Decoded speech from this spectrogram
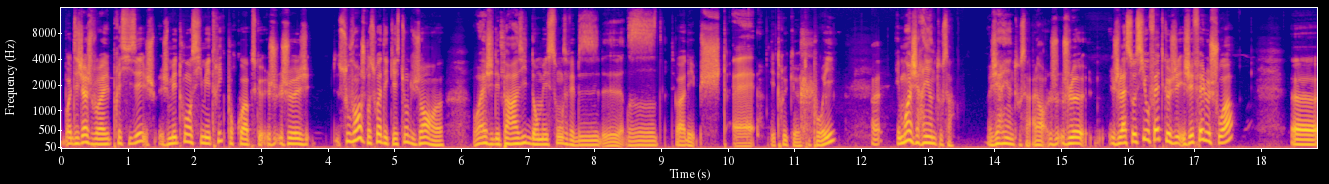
bon, déjà, je voudrais préciser, je, je mets tout en symétrique. Pourquoi? Parce que je, souvent, je reçois des questions du genre, euh, ouais, j'ai des parasites dans mes sons, ça fait bzzz, bzzz, bzzz, tu vois, des pchit, eh, des trucs euh, tout pourris. Ouais. Et moi, j'ai rien de tout ça. J'ai rien de tout ça. Alors, je, je le, je l'associe au fait que j'ai j'ai fait le choix. euh,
